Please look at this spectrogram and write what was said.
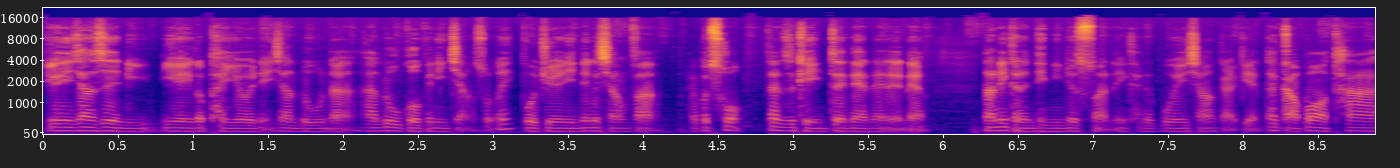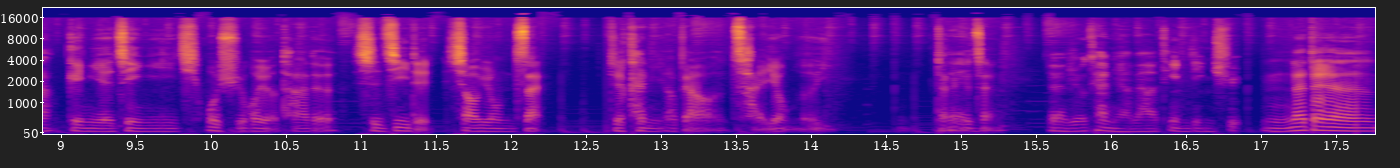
点像是你，你有一个朋友有点像露娜，他路过跟你讲说，哎，我觉得你那个想法还不错，但是可以再那样那样那样，那你可能听听就算了，你可能不会想要改变，但搞不好他给你的建议或许会有他的实际的效用在，就看你要不要采用而已，大概这样，对，就看你要不要听进去。嗯，那当然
